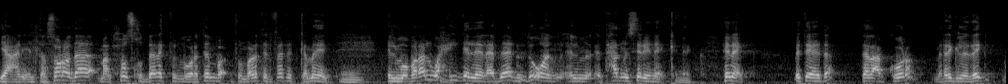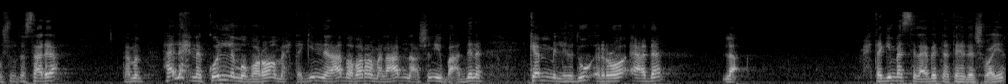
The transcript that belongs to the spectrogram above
يعني التسرع ده ملحوظ خد بالك في المباراتين في المباريات اللي فاتت كمان. المباراة الوحيدة اللي لعبناها بهدوء الاتحاد المصري هناك. هناك. هناك. بتهدى تلعب كورة من رجل لرجل مش متسرع تمام؟ هل إحنا كل مباراة محتاجين نلعبها بره ملعبنا عشان يبقى عندنا كم الهدوء الرائع ده؟ لا. محتاجين بس لعيبتنا تهدى شوية.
